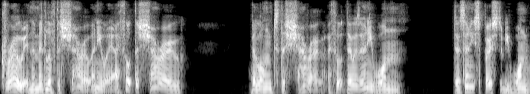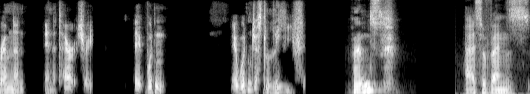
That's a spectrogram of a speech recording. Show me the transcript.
grow in the middle of the Sharrow anyway? I thought the Sharrow belonged to the Sharrow. I thought there was only one. There's only supposed to be one remnant in the territory. It wouldn't. It wouldn't just leave. Vens? Uh, so Vens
